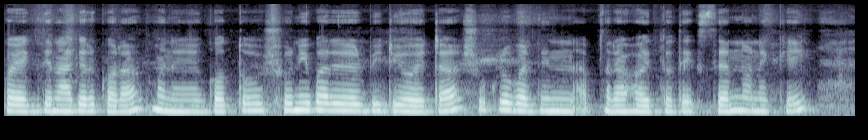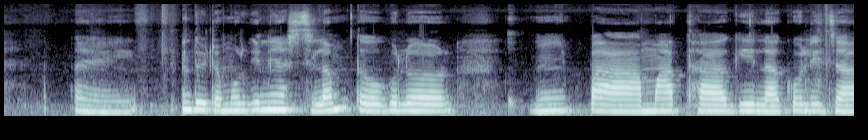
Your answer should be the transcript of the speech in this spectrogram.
কয়েকদিন আগের করা। মানে গত শনিবারের ভিডিও এটা। শুক্রবার দিন আপনারা হয়তো দেখছেন অনেকেই। এই দুইটা মুরগি নিয়ে আসছিলাম। তো ওগুলোর পা, মাথা, গিলা, কলিজা,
